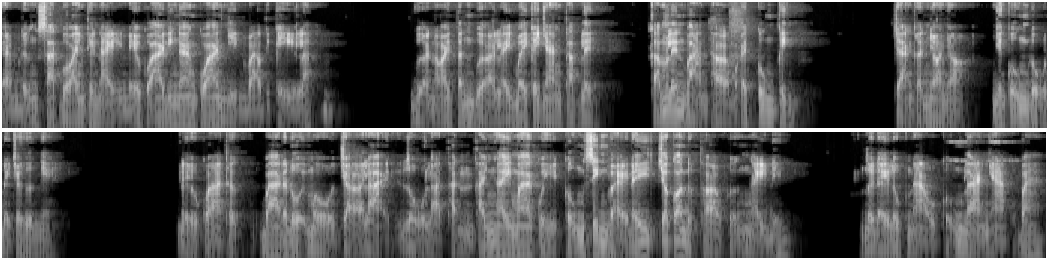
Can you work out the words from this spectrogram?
Em đứng sát vô anh thế này, Nếu có ai đi ngang qua nhìn vào thì kỳ lắm. Vừa nói Tấn vừa lấy mấy cây nhang thắp lên. Cắm lên bàn thờ một cách cung kính. Chàng khấn nhỏ nhỏ, Nhưng cũng đủ để cho Hương nghe. Nếu quả thực Ba đã đội mồ trở lại, Dù là thần thánh hay ma quỷ Cũng xin về đây cho con được thờ phượng ngày đêm. Nơi đây lúc nào cũng là nhà của ba.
